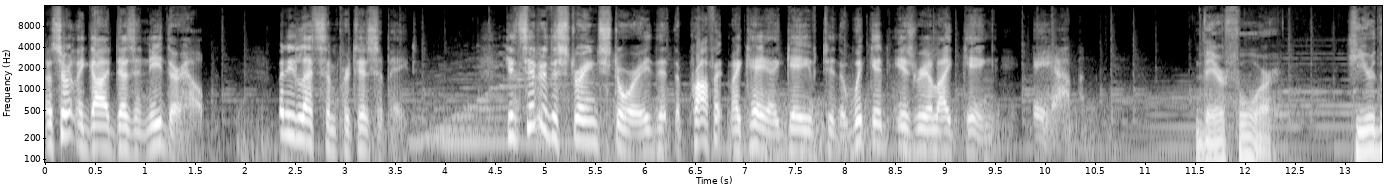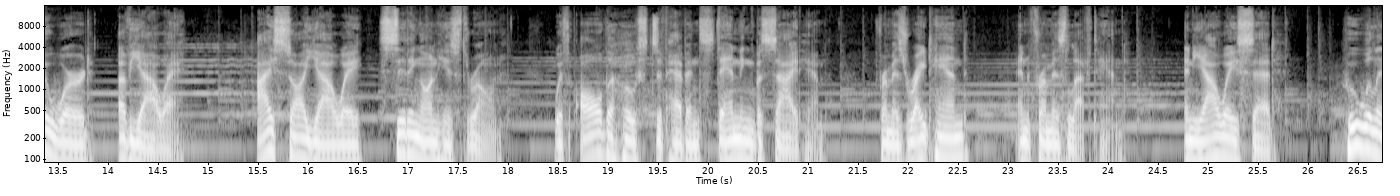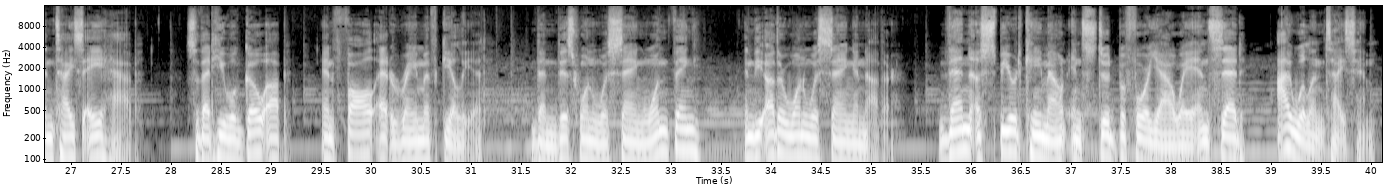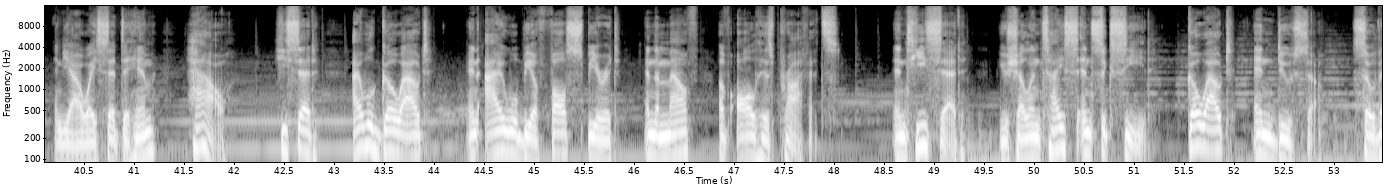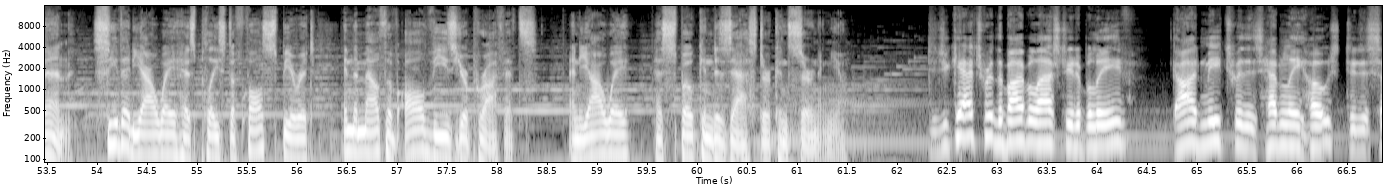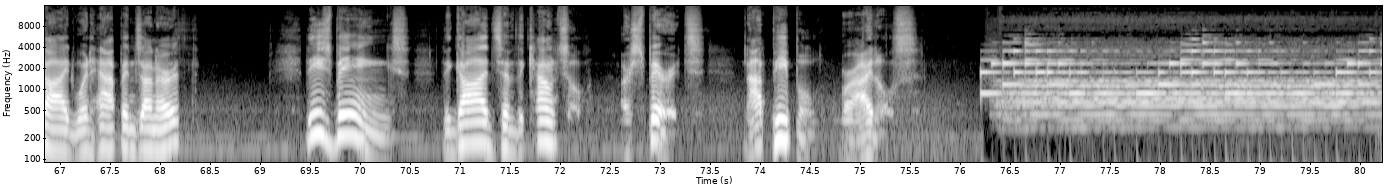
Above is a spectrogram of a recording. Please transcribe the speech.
Now, certainly God doesn't need their help, but he lets them participate. Consider the strange story that the prophet Micaiah gave to the wicked Israelite king Ahab. Therefore, hear the word of Yahweh. I saw Yahweh sitting on his throne, with all the hosts of heaven standing beside him, from his right hand and from his left hand. And Yahweh said, Who will entice Ahab, so that he will go up and fall at Ramoth Gilead? Then this one was saying one thing, and the other one was saying another. Then a spirit came out and stood before Yahweh and said, I will entice him. And Yahweh said to him, How? He said, I will go out, and I will be a false spirit in the mouth of all his prophets. And he said, You shall entice and succeed. Go out and do so. So then, see that Yahweh has placed a false spirit in the mouth of all these your prophets, and Yahweh has spoken disaster concerning you. Did you catch what the Bible asked you to believe? God meets with his heavenly host to decide what happens on earth? These beings, the gods of the council, are spirits, not people or idols.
